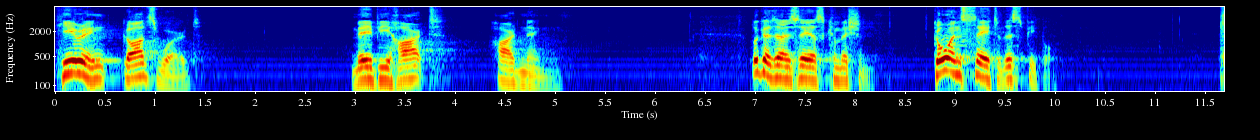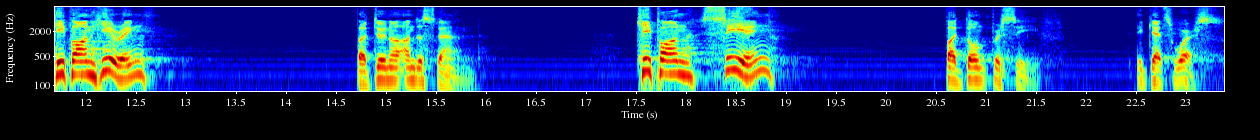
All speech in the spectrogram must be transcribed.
Hearing God's word may be heart hardening. Look at Isaiah's commission. Go and say to this people, keep on hearing, but do not understand. Keep on seeing, but don't perceive. It gets worse.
